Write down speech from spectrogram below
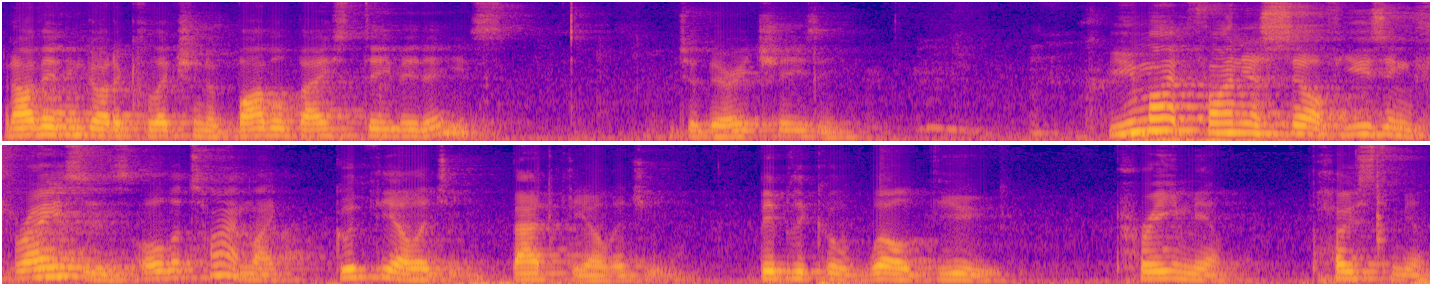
And I've even got a collection of Bible based DVDs, which are very cheesy. You might find yourself using phrases all the time like good theology, bad theology, biblical worldview, pre mill, post mill,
